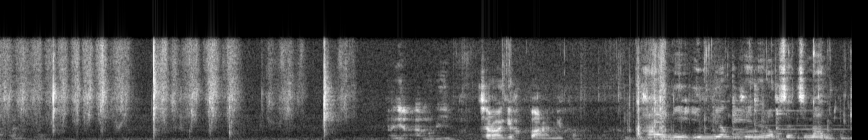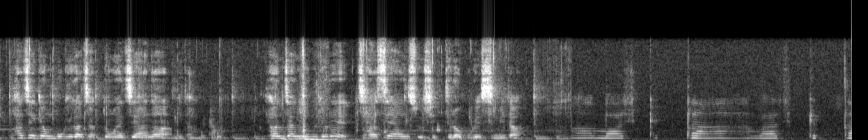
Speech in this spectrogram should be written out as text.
사건이고요. 아니 아무리 전화기 확보 안 합니까? 다행히 인명 피해는 없었지만 화재 경보기가 작동하지 않아 합니다. 현장 연결해 자세한 소식 들어보겠습니다. 아, 맛있겠다. 맛있겠다.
